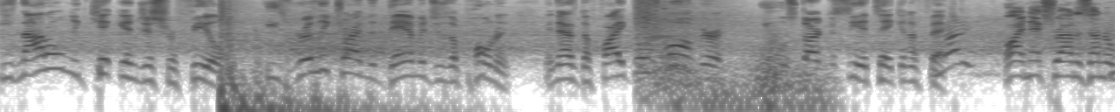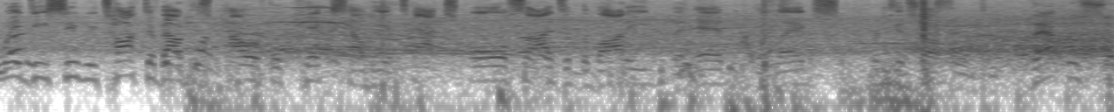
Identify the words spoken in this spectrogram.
He's not only kicking just for feel, he's really trying to damage his opponent. And as the fight goes longer, you will start to see it taking effect. All right, next round is underway, DC. We talked about his powerful kicks, how he attacks all sides of the body, the head, the legs. Pretty good stuff for him tonight. That was so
